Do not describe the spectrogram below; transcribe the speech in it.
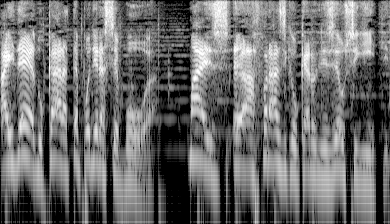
a ideia do cara até poderia ser boa. Mas é, a frase que eu quero dizer é o seguinte:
